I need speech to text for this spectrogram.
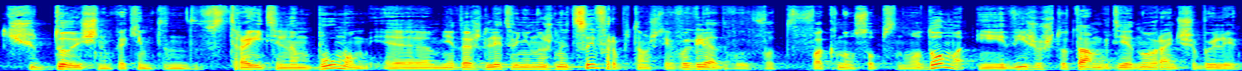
чудовищным каким-то строительным бумом. Э, мне даже для этого не нужны цифры, потому что я выглядываю вот в окно собственного дома и вижу, что там, где ну, раньше были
